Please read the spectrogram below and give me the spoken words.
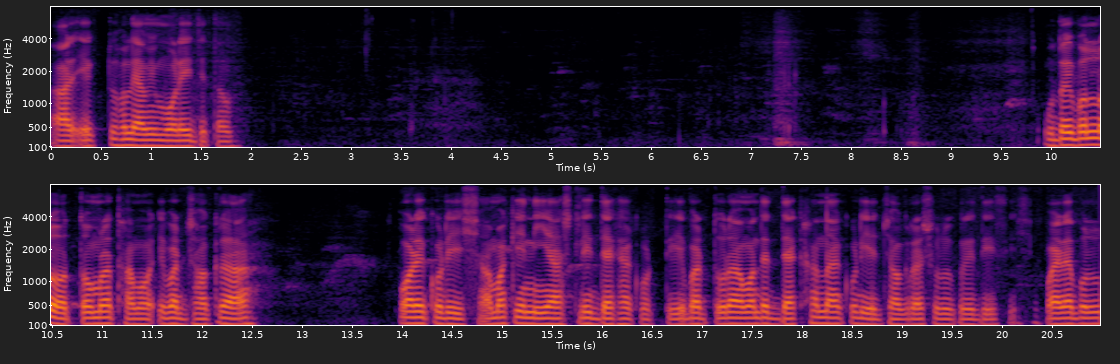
আর একটু হলে আমি মরেই যেতাম। উদয় বলল, তোমরা থামো, এবার ঝগড়া পরে করিস। আমাকে নিয়ে আসলি দেখা করতে। এবার তোরা আমাদের দেখা না করিয়ে ঝগড়া শুরু করে দিয়েছিস। পায়রা বলল,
